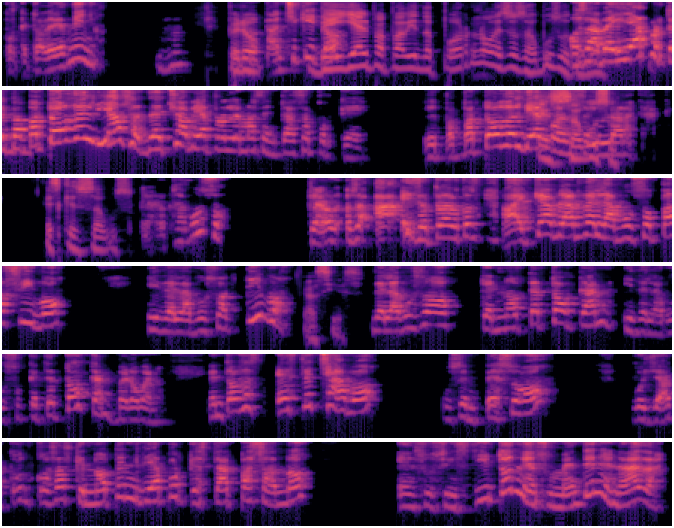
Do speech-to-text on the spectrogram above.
Porque todavía es niño. Pero no tan chiquito. ¿veía el papá viendo porno esos abusos? O sea, veía porque el papá todo el día, o sea, de hecho había problemas en casa porque el papá todo el día eso con el abuso. celular acá. Es que eso es abuso. Claro que es abuso. Claro, o sea, ah, es otra cosa. Hay que hablar del abuso pasivo y del abuso activo. Así es. Del abuso que no te tocan y del abuso que te tocan. Pero bueno, entonces este chavo, pues empezó, pues ya con cosas que no tendría por qué estar pasando en sus instintos, ni en su mente, ni nada.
